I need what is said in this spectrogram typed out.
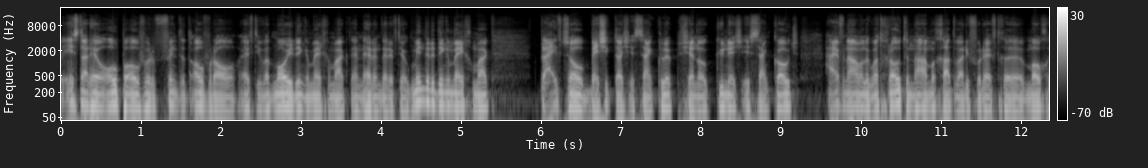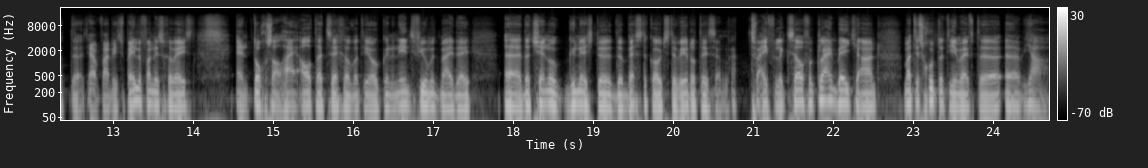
is daar heel open over. Vindt het overal. Heeft hij wat mooie dingen meegemaakt. En her en der heeft hij ook mindere dingen meegemaakt. Blijft zo. Beşiktaş is zijn club. Şenol Güneş is zijn coach. Hij heeft namelijk wat grote namen gehad waar hij voor heeft gemogen, ja, waar hij speler van is geweest. En toch zal hij altijd zeggen, wat hij ook in een interview met mij deed, uh, dat Channel Gunesh de, de beste coach ter wereld is. En daar twijfel ik zelf een klein beetje aan. Maar het is goed dat hij hem heeft, uh, ja,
